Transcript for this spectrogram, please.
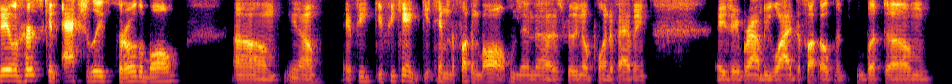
Jalen Hurts can actually throw the ball. Um, you know, if he if he can't get him the fucking ball, then uh, there's really no point of having AJ Brown be wide the fuck open. But um,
